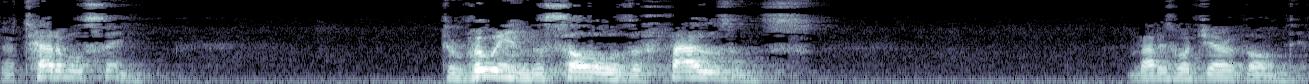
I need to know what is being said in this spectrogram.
It's a terrible sin to ruin the souls of thousands. That is what Jeroboam did.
